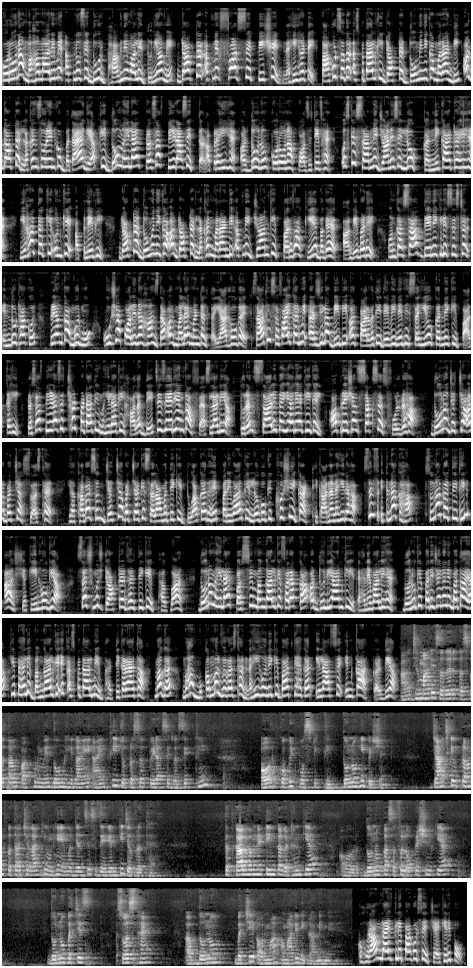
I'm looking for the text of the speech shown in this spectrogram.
Corona महामारी में अपनों से दूर भागने वाली दुनिया में डॉक्टर अपने फ़र्ज़ से पीछे नहीं हटे। पाकुड़ सदर अस्पताल की डॉक्टर डोमिनिका मरांडी और डॉक्टर लखन सोरेन को बताया गया कि दो महिलाएँ प्रसव पीड़ा से तड़प रही हैं और दोनों कोरोना पॉजिटिव हैं। उसके सामने जाने से लोग कन्नी काट रहे हैं। यहाँ तक कि उनके अपने भी। डॉक्टर डोमिनिका और डॉक्टर लखन मरांडी अपनी जान की परवाह किए बगैर आगे बढ़े। उनका साथ देने के लिए सिस्टर इंदु ठाकुर, प्रियंका मुर्मू, उषा पॉलिना हांसदा और मलय मंडल तैयार हो गए। साथ ही सफ़ाई कर्मी अर्जिला बीबी और पार्वती देवी ने भी सहयोग करने की बात कही। प्रसव पीड़ा से छटपटाती महिला की हालत देख सिजेरियन का फैसला लिया। तुरंत सारी तैयारियाँ की गई। ऑपरेशन सक्सेसफुल रहा। दोनों जच्चा और बच्चा स्वस्थ है। यह खबर सुन जच्चा बच्चा के सलामती की दुआ कर रहे परिवार के लोगों की खुशी का ठिकाना नहीं रहा। सिर्फ़ इतना कहा, सुना करती थी, आज यकीन हो गया। सचमुच डॉक्टर धरती के भगवान। दोनों महिलाएँ पश्चिम बंगाल के फरक्का और धुलियान की रहने वाली हैं। दोनों के परिजनों ने बताया कि पहले बंगाल के एक अस्पताल में भर्ती कराया था, मगर वहाँ मुकम्मल व्यवस्था नहीं होने की बात कहकर इलाज से इनकार कर दिया। आज हमारे सदर अस्पताल पाकुड़ में दो महिलाएँ आई थी जो प्रसव पीड़ा से ग्रसित थी और कोविड पॉजिटिव थी, दोनों ही पेशेंट। जाँच के उपरांत पता चला कि उन्हें इमरजेंसी सिजेरियन की ज़रूरत है। तत्काल हमने टीम का गठन किया और दोनों का सफल ऑपरेशन किया। दोनों बच्चे स्वस्थ हैं। अब दोनों बच्चे और माँ हमारी निगरानी में हैं। कोहराम लाइव के लिए पाकुड़ से जय की रिपोर्ट।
